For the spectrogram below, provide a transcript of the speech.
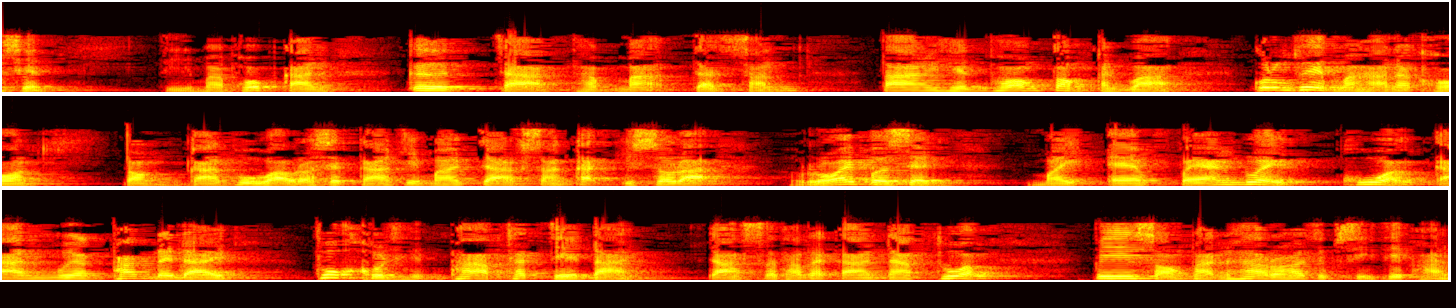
80%ที่มาพบกัน เกิดจากธรรมะจัดสรรต่างเห็นพ้องต้องกันว่า กรุงเทพมหานคร ต้องการผู้ว่าราชการที่มาจากสังกัดอิสระร้อยเปอร์เซ็นต์ไม่แอบแฝงด้วยขั้วการเมืองพรรคใด ๆ ทุกคนเห็นภาพชัดเจนได้ จากสถานการณ์น้ำท่วมปี 2554 ที่ผ่าน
